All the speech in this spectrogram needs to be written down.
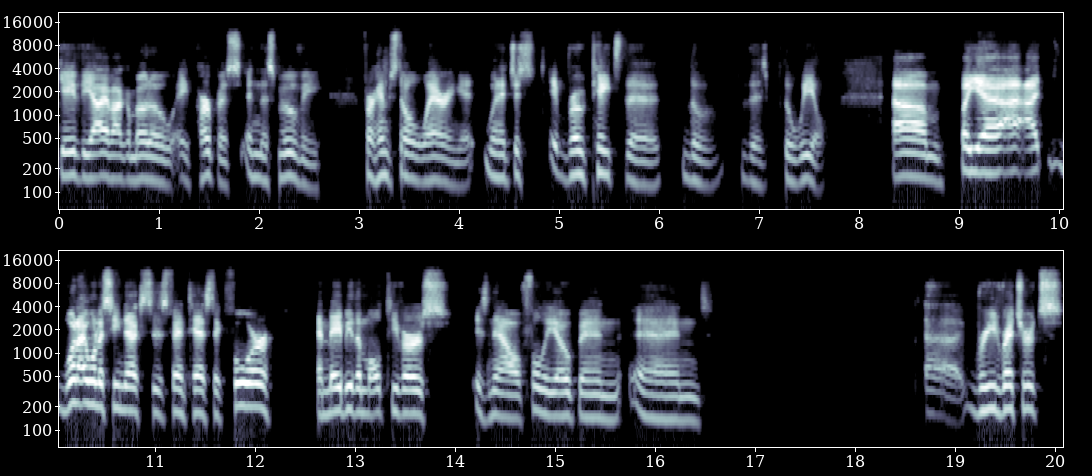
gave the Eye of Agamotto a purpose in this movie for him still wearing it when it just it rotates the the the, the wheel. Um, but yeah, I, I what I want to see next is Fantastic Four, and maybe the multiverse is now fully open and uh, Reed Richards,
